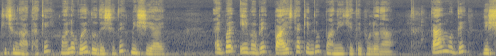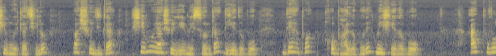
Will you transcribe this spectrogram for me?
কিছু না থাকে, ভালো করে দুধের সাথে মিশিয়ে আয়। একবার এইভাবে পায়েসটা কিন্তু বানিয়ে খেতে ভুলো না। তার মধ্যে যে সিমুইটা ছিল বা সুজিটা, সিমুই আর সুজির মিশ্রণটা দিয়ে দেবো। দেওয়ার পর খুব ভালো করে মিশিয়ে নেব। আর পুরো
